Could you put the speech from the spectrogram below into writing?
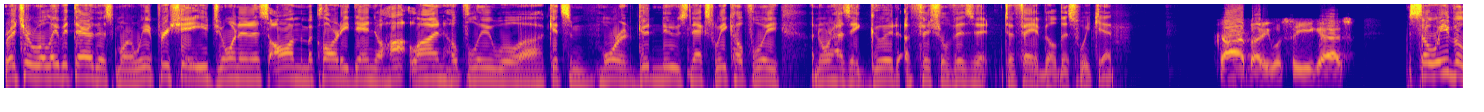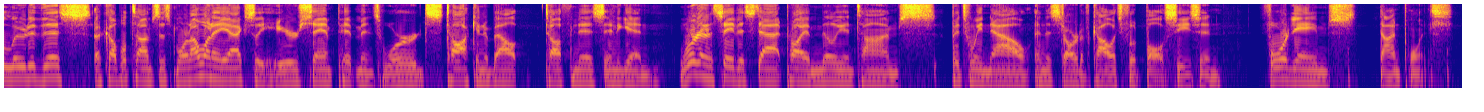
Richard, we'll leave it there this morning. We appreciate you joining us on the McLarty Daniel hotline. Hopefully, we'll uh, get some more good news next week. Hopefully, Annor has a good official visit to Fayetteville this weekend. All right, buddy. We'll see you guys. So we've alluded this a couple times this morning. I want to actually hear Sam Pittman's words talking about toughness. And again, we're going to say this stat probably a million times between now and the start of college football season. Four games, nine points.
